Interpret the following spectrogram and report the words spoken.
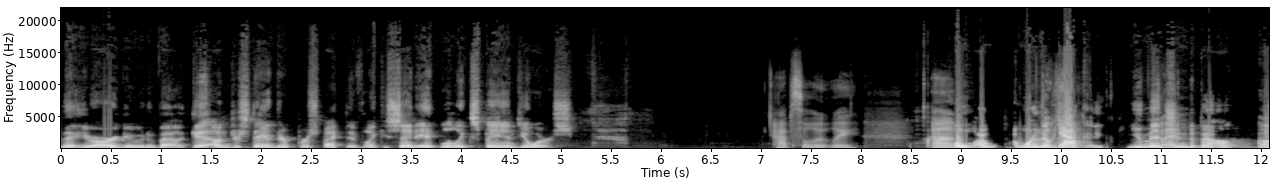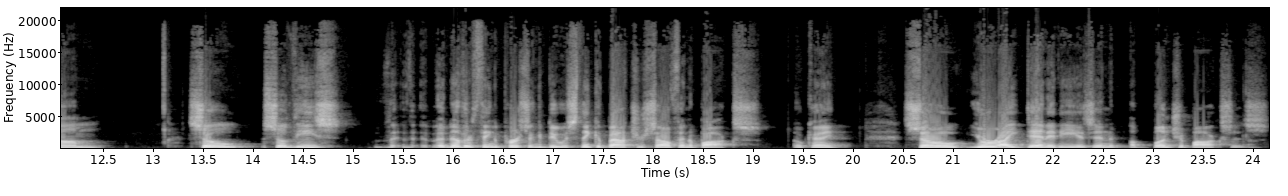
that you're arguing about? Get understand their perspective. Like you said, it will expand yours. Absolutely. Um, oh, I, I, wanted to oh, talk. Yeah. You mentioned about um, so so these another thing a person can do is think about yourself in a box. Okay. So your identity is in a bunch of boxes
